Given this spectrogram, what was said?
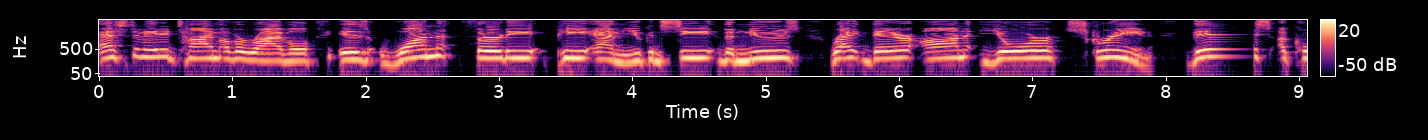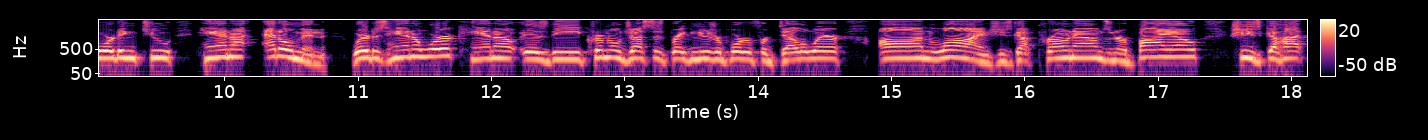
Estimated time of arrival is 1:30 p.m. You can see the news right there on your screen. This, according to Hannah Edelman. Where does Hannah work? Hannah is the criminal justice breaking news reporter for Delaware Online. She's got pronouns in her bio. She's got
